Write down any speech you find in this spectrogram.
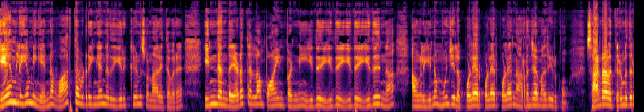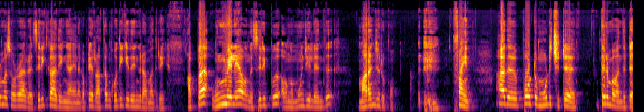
கேம்லேயும் நீங்கள் என்ன வார்த்தை விடுறீங்கங்கிறது இருக்குன்னு சொன்னாரே தவிர இந்தந்த இடத்தெல்லாம் பாயிண்ட் பண்ணி இது இது இது இதுன்னா அவங்களுக்கு இன்னும் மூஞ்சியில் பொலையர் பொலையர் பொலையர்னு அரைஞ்ச மாதிரி இருக்கும். சான்றாவை திரும்ப திரும்ப சொல்கிறாரு சிரிக்காதீங்க எனக்கு அப்படியே ரத்தம் கொதிக்குதுங்கிற மாதிரி. அப்போ உண்மையிலே அவங்க சிரிப்பு அவங்க மூஞ்சியிலேருந்து மறைஞ்சிருக்கும். ஃபைன் அது போட்டு முடிச்சிட்டு திரும்ப வந்துட்டு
